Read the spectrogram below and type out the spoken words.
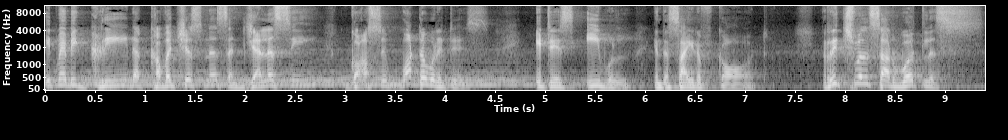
It may be greed or covetousness and jealousy, gossip, whatever it is. It is evil in the sight of God. Rituals are worthless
